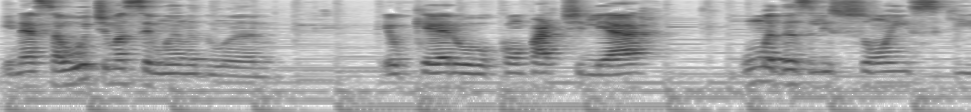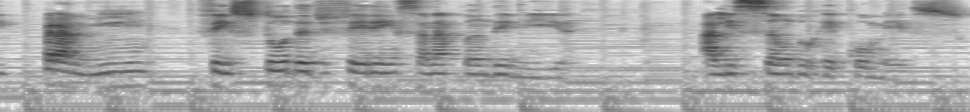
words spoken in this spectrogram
e nessa última semana do ano eu quero compartilhar uma das lições que para mim fez toda a diferença na pandemia, a lição do recomeço.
